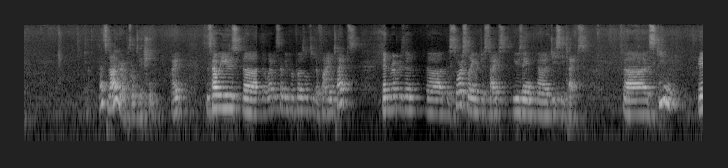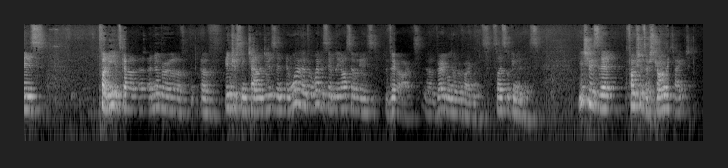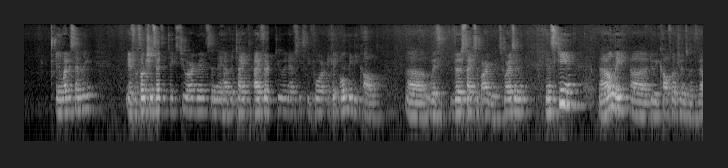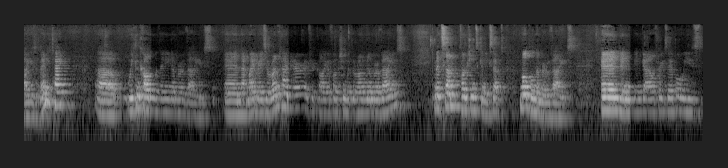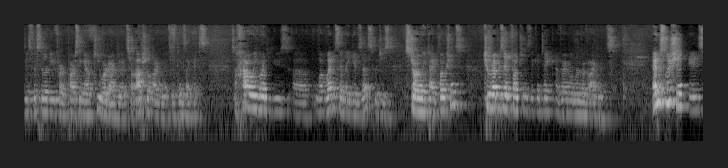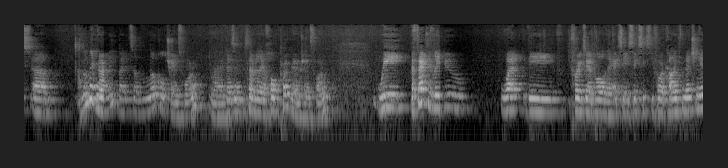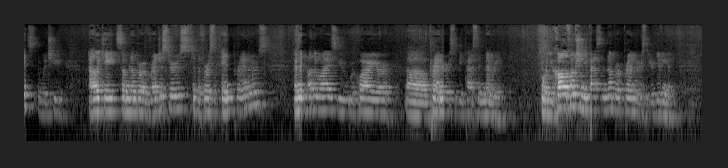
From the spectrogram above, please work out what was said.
That's value representation, right? This is how we use uh, the WebAssembly proposal to define types and represent uh, the source languages types using uh, GC types. Uh, scheme is funny. It's got a, a number of, of, interesting challenges, and, and, one of them for WebAssembly also is varargs, variable number of arguments. So let's look into this. The issue is that functions are strongly typed in WebAssembly. If a function says it takes two arguments and they have the type i32 and f64, it can only be called uh, with those types of arguments. Whereas in, in Scheme, not only uh, do we call functions with values of any type, uh, we can call them with any number of values. And that might raise a runtime error if you're calling a function with the wrong number of values. But some functions can accept multiple number of values. And in, in Guile, for example, we use this facility for parsing out keyword arguments or optional arguments and things like this. So how are we going to use uh, what WebAssembly gives us, which is strongly typed functions, to represent functions that can take a variable number of arguments? And the solution is um, a little bit gnarly, but it's a local transform. Uh, it doesn't, it's not really a whole program transform. We effectively do what the, for example, the x86-64 calling convention is, in which you allocate some number of registers to the first n parameters, and then otherwise you require your uh, parameters to be passed in memory. And when you call a function, you pass the number of parameters that you're giving it.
